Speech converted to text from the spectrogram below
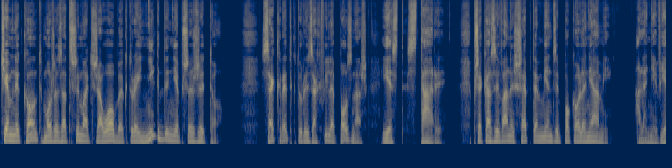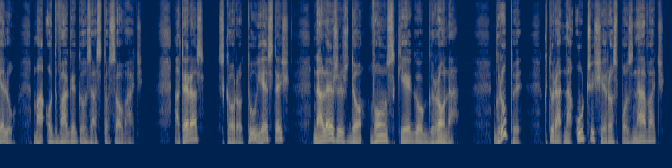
Ciemny kąt może zatrzymać żałobę, której nigdy nie przeżyto. Sekret, który za chwilę poznasz, jest stary, przekazywany szeptem między pokoleniami, ale niewielu ma odwagę go zastosować. A teraz, skoro tu jesteś, należysz do wąskiego grona. Grupy, która nauczy się rozpoznawać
